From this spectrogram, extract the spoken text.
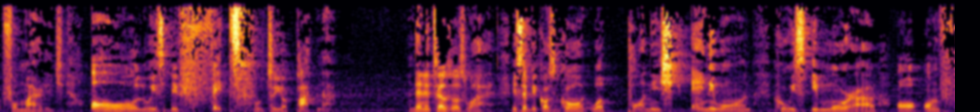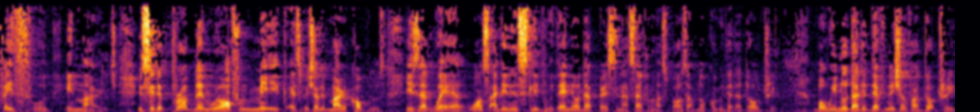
for marriage. Always be faithful to your partner. And then he tells us why. He said, because God will punish anyone who is immoral or unfaithful in marriage. You see, the problem we often make, especially married couples, is that, well, once I didn't sleep with any other person aside from my spouse, I've not committed adultery. But we know that the definition of adultery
